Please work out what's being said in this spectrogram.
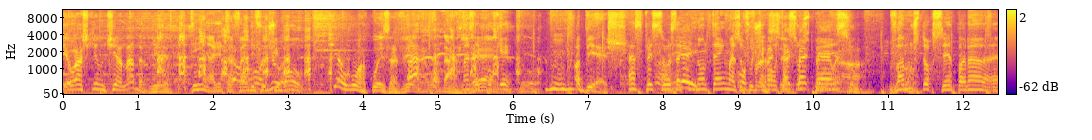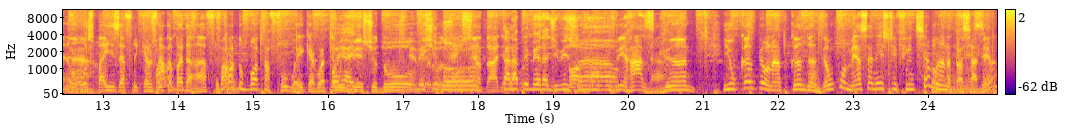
Eu acho que não tinha nada a ver. Tinha, a gente está falando de futebol. Tinha alguma coisa a ver, né? Da Mas é porque Ó, bicho. As pessoas Ah, aqui não têm, mas Ô, o futebol está suspenso. Ah. Vamos torcer para eh, os países africanos da Copa da África. Fala do Botafogo aí, que agora tem um Olha aí. investidor. Investidor, sociedade. tá na primeira divisão. Nós vamos vir rasgando. E o campeonato Candangão começa neste fim de semana, tá Começa. sabendo?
